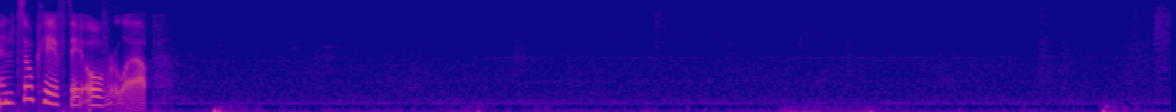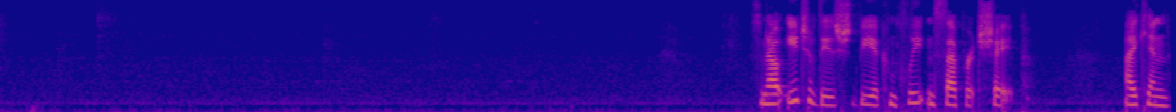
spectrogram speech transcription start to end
And it's okay if they overlap. So now each of these should be a complete and separate shape. I can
